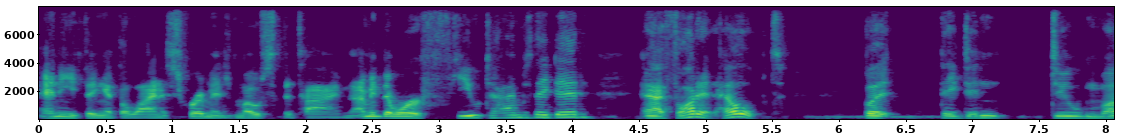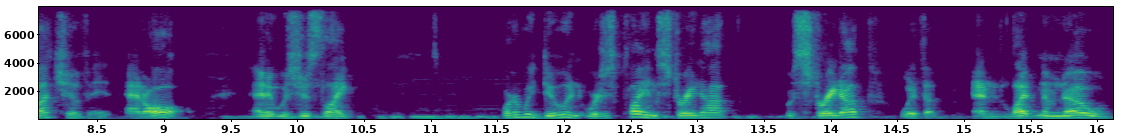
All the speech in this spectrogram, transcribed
anything at the line of scrimmage most of the time. I mean, there were a few times they did, and I thought it helped but they didn't do much of it at all. And it was just like, what are we doing? We're just playing straight up, straight up with them and letting them know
